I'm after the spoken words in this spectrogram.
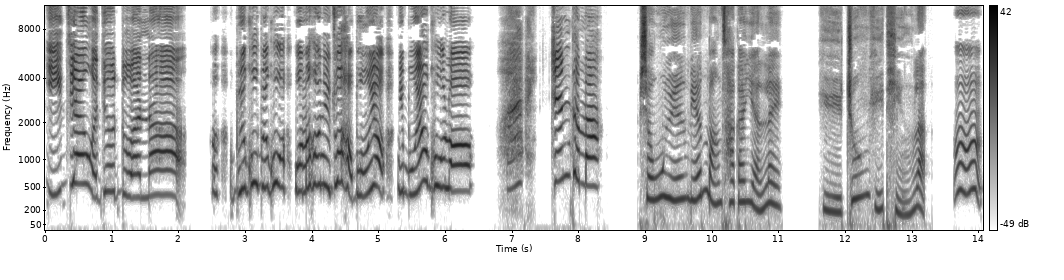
一见我就躲呢。啊，别哭别哭，我们和你做好朋友，你不要哭喽。哎，真的吗？小乌云连忙擦干眼泪，雨终于停了。嗯嗯，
